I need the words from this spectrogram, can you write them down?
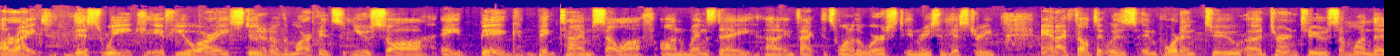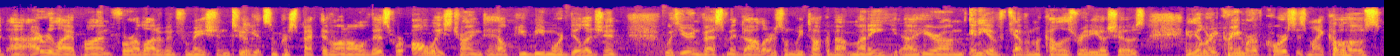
All right. This week, if you are a student of the markets, you saw a big, big time sell off on Wednesday. Uh, in fact, it's one of the worst in recent history. And I felt it was important to uh, turn to someone that uh, I rely upon for a lot of information to get some perspective on all of this. We're always trying to help you be more diligent with your investment dollars when we talk about money uh, here on any of Kevin McCullough's radio shows. And Hilary Kramer, of course, is my co host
